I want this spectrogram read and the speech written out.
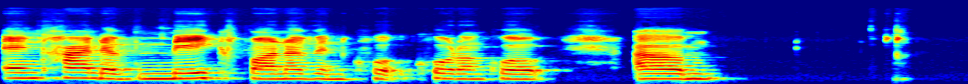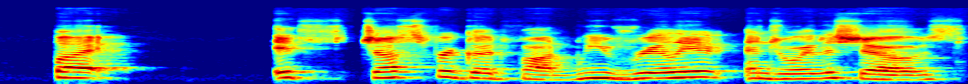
and kind of make fun of, and quote, quote unquote. Um, but it's just for good fun. We really enjoy the shows.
